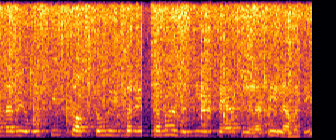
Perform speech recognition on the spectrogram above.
कांदा व्यवस्थित सॉफ्ट होईपर्यंत भाजून घ्यायचा आहे आपल्याला तेलामध्ये.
